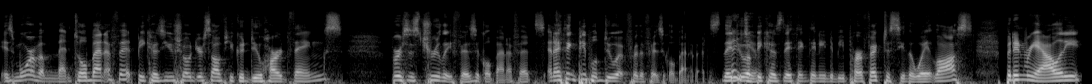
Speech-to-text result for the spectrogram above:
is more of a mental benefit because you showed yourself you could do hard things versus truly physical benefits. And I think people do it for the physical benefits. They, They do, do. it because they think they need to be perfect to see the weight loss. But in reality,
